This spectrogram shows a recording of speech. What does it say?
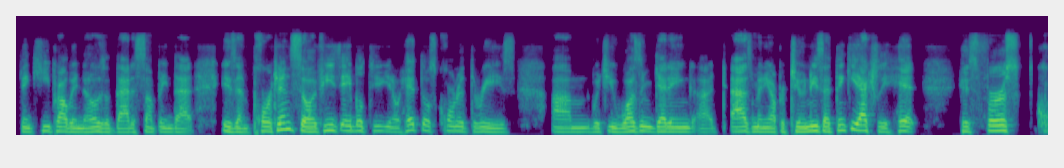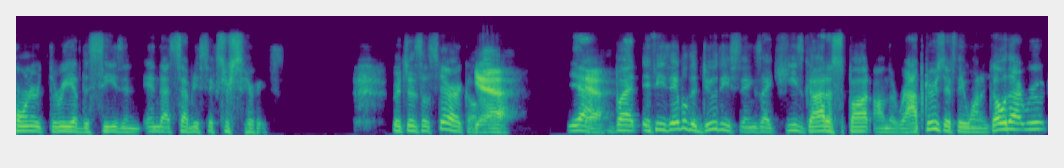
I think he probably knows that that is something that is important. So if he's able to, you know, hit those corner threes, um, which he wasn't getting uh, as many opportunities, I think he actually hit his first corner three of the season in that 76er series, which is hysterical. Yeah. yeah. Yeah. But if he's able to do these things, like he's got a spot on the Raptors if they want to go that route,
